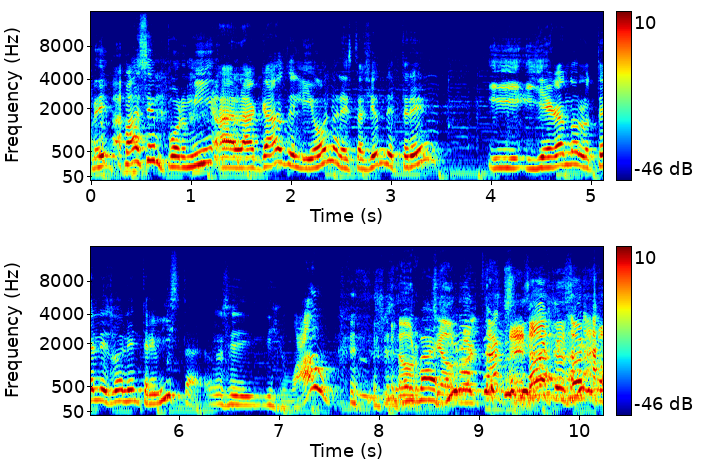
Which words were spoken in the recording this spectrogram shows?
me- pasen por mí a la Gare de Lyon, a la estación de tren, y, y llegando al hotel les doy la entrevista. O sea, dije, wow. Se ahorró, se ahorró el taxi. Exacto, exacto.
